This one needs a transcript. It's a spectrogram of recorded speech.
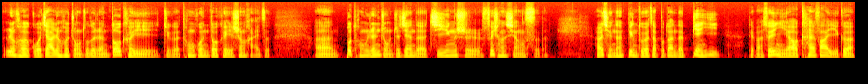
任何国家、任何种族的人都可以这个通婚，都可以生孩子。呃，不同人种之间的基因是非常相似的，而且呢，病毒又在不断的变异，对吧？所以你要开发一个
